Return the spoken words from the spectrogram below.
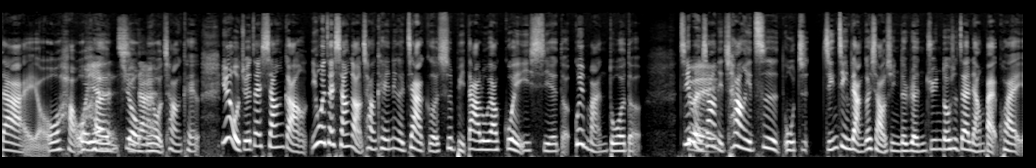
待哦，我好，我很久没有唱 K 了，因为我觉得在香港，因为在香港唱 K 那个价格是比大陆要贵一些的，贵蛮多的。基本上你唱一次，我只。仅仅两个小时，你的人均都是在两百块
